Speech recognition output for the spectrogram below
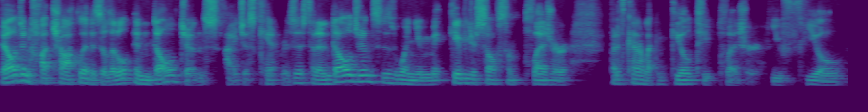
Belgian hot chocolate is a little indulgence. I just can't resist. An indulgence is when you give yourself some pleasure, but it's kind of like a guilty pleasure. You feel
